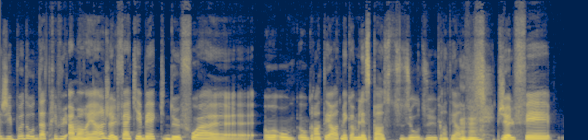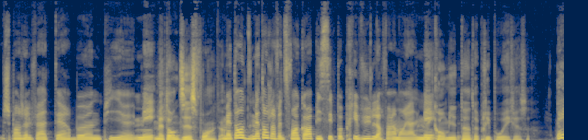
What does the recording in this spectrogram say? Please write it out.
j'ai pas d'autres dates prévues à Montréal. Je le fais à Québec deux fois euh, au, au- au Grand Théâtre, mais comme l'espace studio du Grand Théâtre. Mhm. Puis je le fais, je pense que je le fais à Terrebonne, puis euh, mais Mettons 10 fois encore. mettons, mettons j'en fais dix fois encore, puis c'est pas prévu de le refaire à Montréal. Mais combien de temps t'as pris pour écrire ça? Ben,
